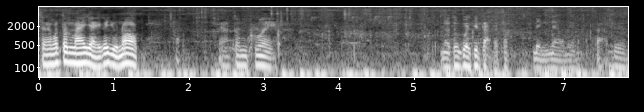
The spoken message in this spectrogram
แสดงว่าต้นไม้ใหญ่ก็อยู่นอกอ่าต้นกล้วยแนวต้นกล้วยที่ตัดนะครับเล็งแนวเนี่ยครับสระเดิม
